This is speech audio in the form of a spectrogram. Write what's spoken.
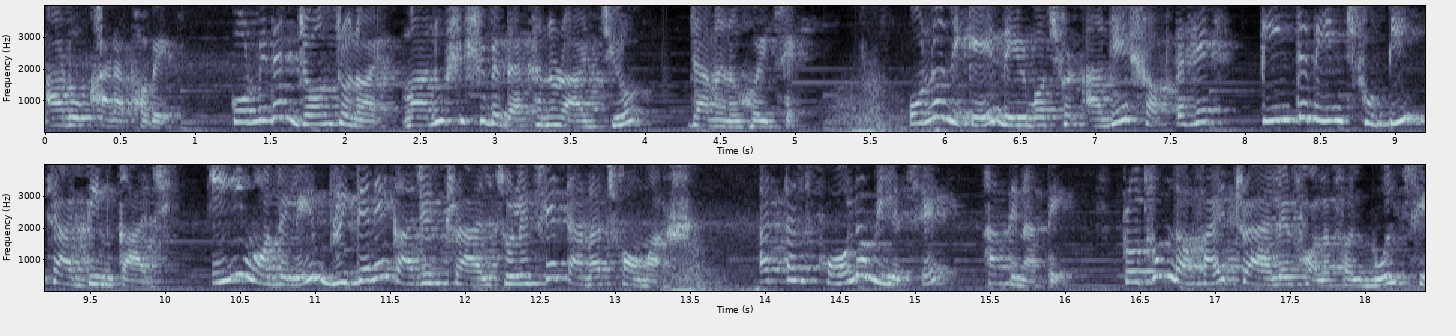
আরও খারাপ হবে। কর্মীদের যন্ত্র নয় মানুষ হিসেবে দেখানোর আর্জিও জানানো হয়েছে। অন্যদিকে দেড় বছর আগে সপ্তাহে তিনটে দিন ছুটি, চার দিন কাজ। এই মডেলে ব্রিটেনে কাজের ট্রায়াল চলেছে টানা ছ মাস। আর তার ফলও মিলেছে হাতে নাতে। প্রথম দফায় ট্রায়ালের ফলাফল বলছে,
